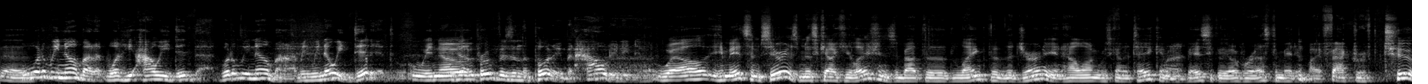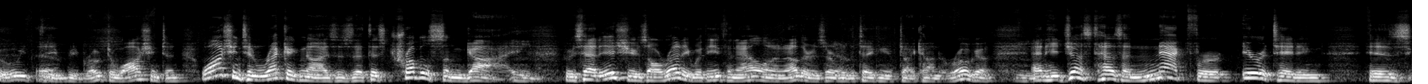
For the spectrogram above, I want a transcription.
Uh, What do we know about it? What he, how he did that? What do we know about it? I mean, we know he did it. we know the proof is in the pudding, but how did he do it? Well, he made some serious miscalculations about the length of the journey and how long it was going to take him. He basically overestimated by a factor of two. He, he wrote to Washington. Washington recognizes that this troublesome guy, Mm. Who's had issues already with Ethan Allen and others over the taking of Ticonderoga, Mm. and he just has a knack for irritating his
